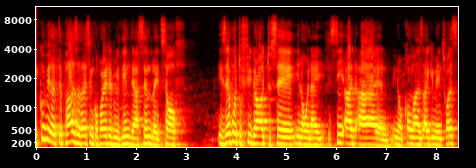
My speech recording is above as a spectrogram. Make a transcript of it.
it could be that the parser that's incorporated within the assembler itself is able to figure out to say, you know, when I see add i and you know commas arguments, once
